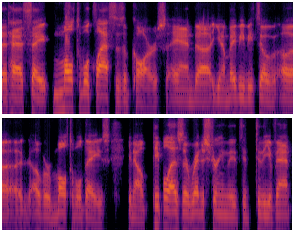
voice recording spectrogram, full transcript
that has, say, multiple classes of cars and, uh, you know, maybe it's over, uh, over multiple days, you know, people as they're registering the, to, to the event,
